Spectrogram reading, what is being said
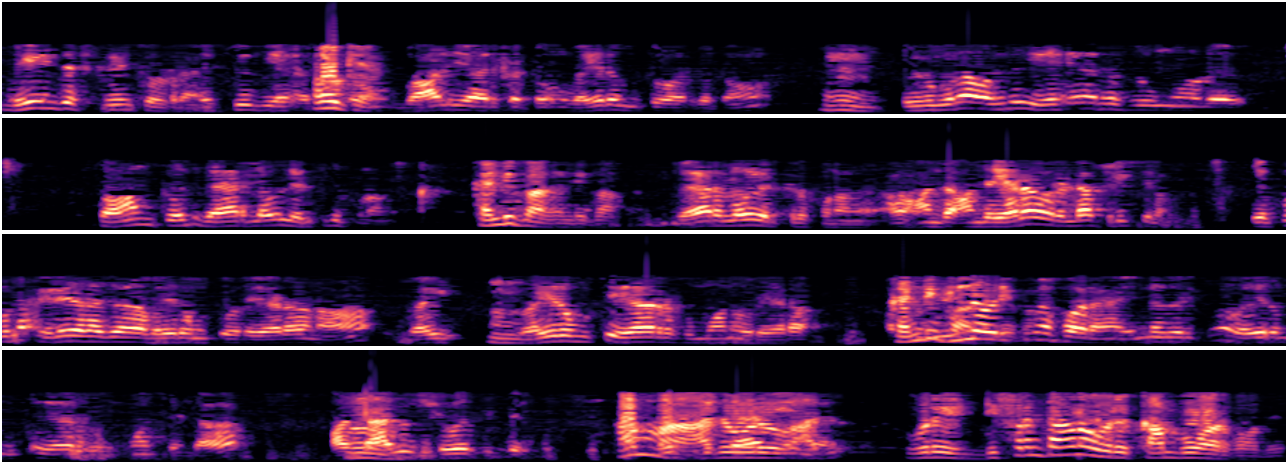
ம். பிஹைண்ட் த ஸ்கிரீன் சொல்றேன் எஸ்பிபியா. இருக்கட்டும் வாலியா இருக்கட்டும் வைரமுத்துவா இருக்கட்டும். இவங்கெல்லாம் வந்து ஏஆர் ரகுமானோட சாங்க்கு வந்து வேற லெவல் எடுத்துட்டு போனாங்க கண்டிப்பா கண்டிப்பா வேற லெவல் எடுத்துட்டு போனாங்க அந்த அந்த எரா ரெண்டா பிரிக்கலாம் எப்படின்னா இளையராஜா வைரமுத்து ஒரு ம். வைரமுத்து ஏஆர் ரகுமான் ஒரு எரா கண்டிப்பா. இன்ன வரைக்குமே பாரு இன்ன வரைக்குமே வைரமுத்து ஏஆர் ரகுமான் சேர்ந்தா ம். ஆல்பம் ஷுவர் ஹிட் ஆமா அது ஒரு அது ஒரு டிஃபரெண்டான ஒரு காம்போவா இருக்கும் அது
